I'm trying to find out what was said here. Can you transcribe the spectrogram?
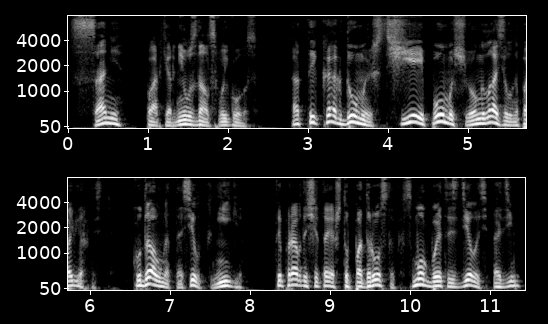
«Сани?» — Паркер не узнал свой голос. «А ты как думаешь, с чьей помощью он лазил на поверхность? Куда он относил книги? Ты правда считаешь, что подросток смог бы это сделать один?»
